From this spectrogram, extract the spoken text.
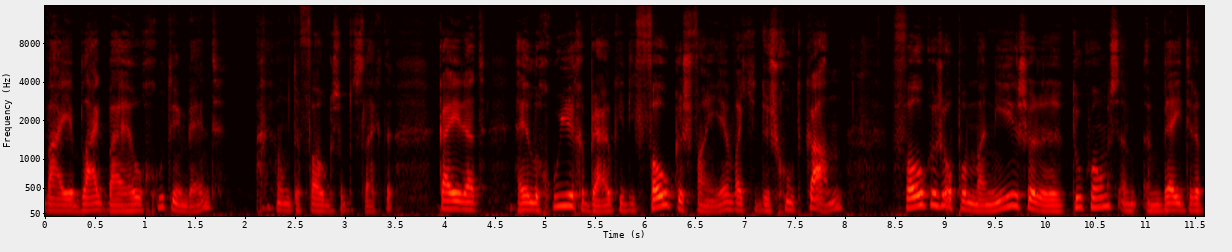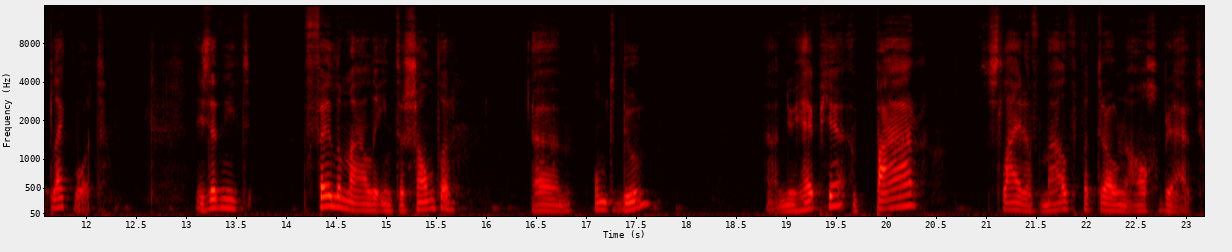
waar je blijkbaar heel goed in bent, om te focussen op het slechte, kan je dat hele goede gebruiken, die focus van je, wat je dus goed kan, focus op een manier zodat de toekomst een, een betere plek wordt. Is dat niet vele malen interessanter um, om te doen? Nou, nu heb je een paar slide of mouth patronen al gebruikt.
